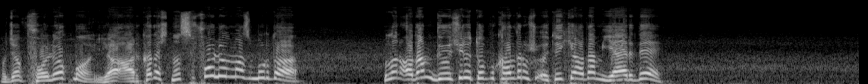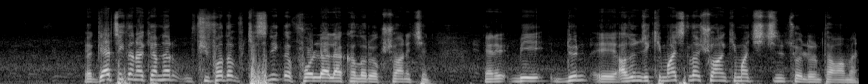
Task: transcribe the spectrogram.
Hocam foul yok mu? Ya arkadaş nasıl foul olmaz burada? Ulan adam göğsüyle topu kaldırmış. Öteki adam yerde. Ya gerçekten hakemler FIFA'da kesinlikle folle alakaları yok şu an için. Yani bir dün e, az önceki maçla şu anki maç için söylüyorum tamamen.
